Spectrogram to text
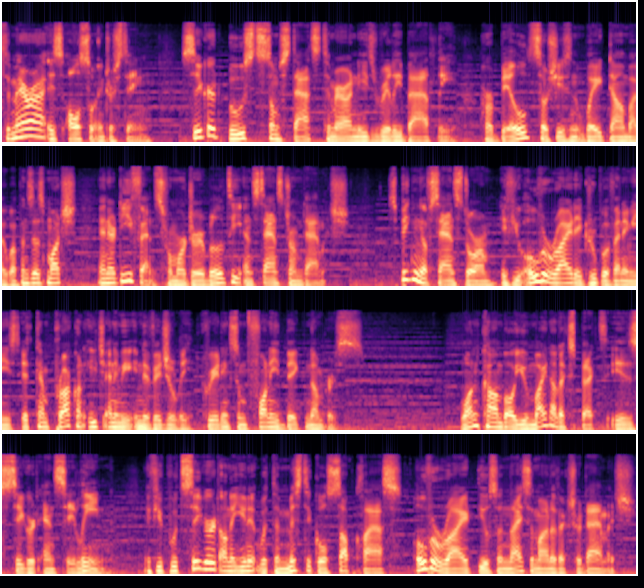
Timerra is also interesting. Sigurd boosts some stats Timerra needs really badly. Her build, so she isn't weighed down by weapons as much, and her defense for more durability and sandstorm damage. Speaking of Sandstorm, if you override a group of enemies, it can proc on each enemy individually, creating some funny big numbers. One combo you might not expect is Sigurd and Céline. If you put Sigurd on a unit with the Mystical subclass, Override deals a nice amount of extra damage.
